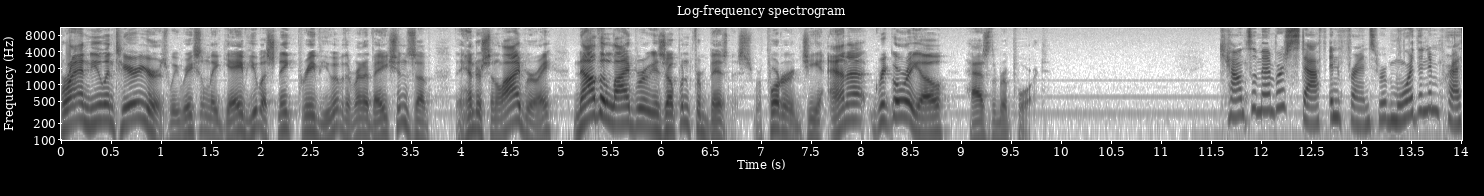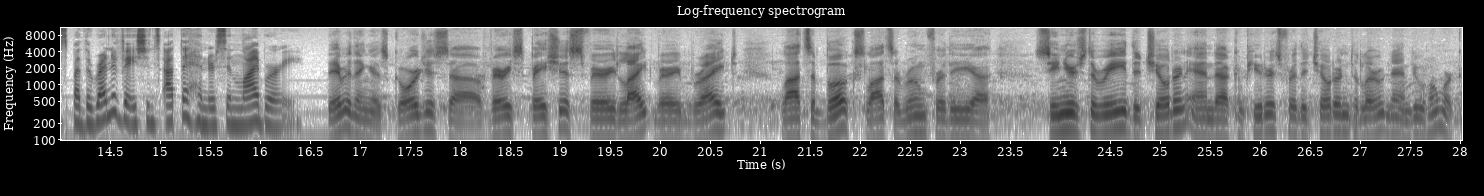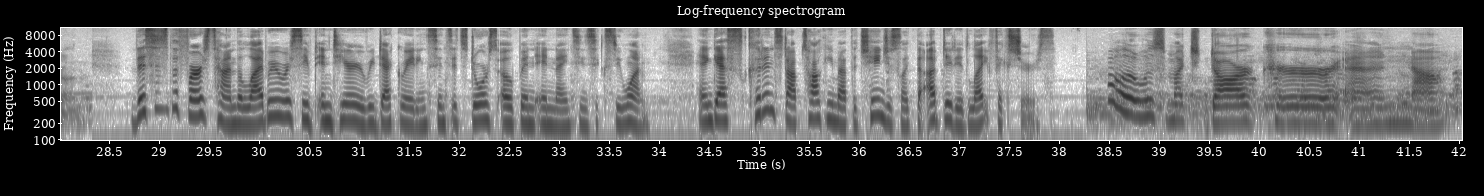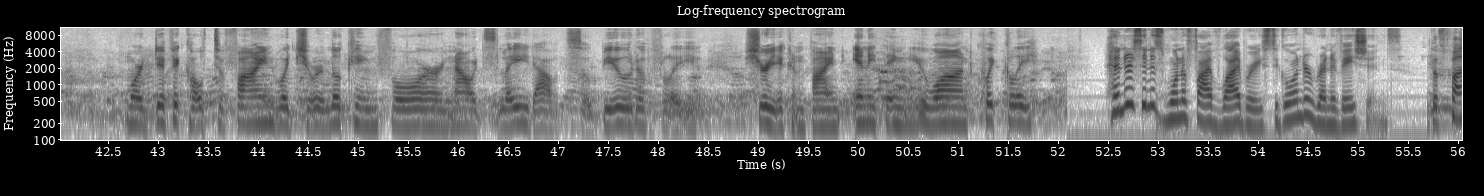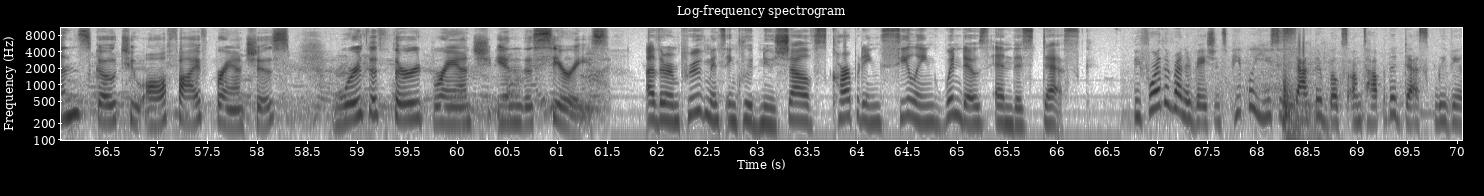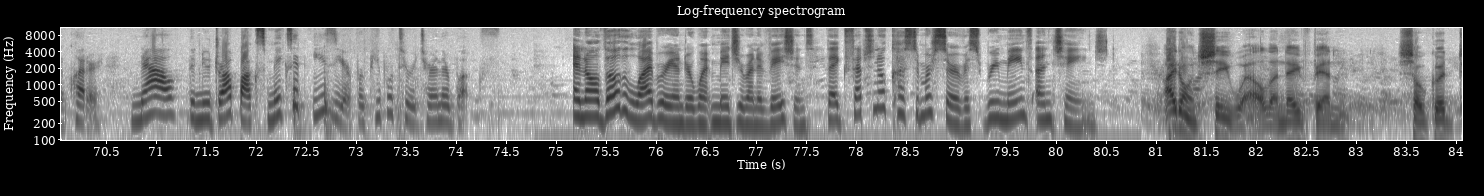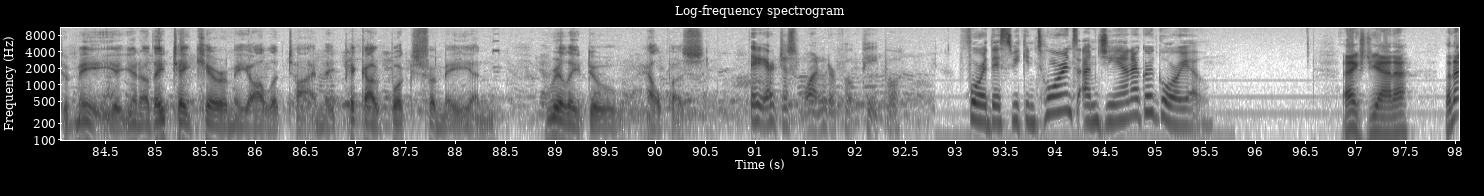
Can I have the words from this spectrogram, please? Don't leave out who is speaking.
Speaker 1: brand new interiors. We recently gave you a sneak preview of the renovations of the Henderson Library. Now the library is open for business. Reporter Gianna Gregorio has the report.
Speaker 2: Council members, staff, and friends were more than impressed by the renovations at the Henderson Library.
Speaker 3: Everything is gorgeous, uh, very spacious, very light, very bright. Lots of books, lots of room for the uh, seniors to read, the children, and uh, computers for the children to learn and do homework on.
Speaker 2: This is the first time the library received interior redecorating since its doors opened in 1961, and guests couldn't stop talking about the changes like the updated light fixtures.
Speaker 4: Well, it was much darker and uh, more difficult to find what you were looking for. Now it's laid out so beautifully. Sure, you can find anything you want quickly.
Speaker 2: Henderson is one of five libraries to go under renovations.
Speaker 5: The funds go to all five branches. We're the third branch in the series.
Speaker 2: Other improvements include new shelves, carpeting, ceiling, windows, and this desk. Before the renovations, people used to stack their books on top of the desk, leaving it cluttered. Now, the new Dropbox makes it easier for people to return their books. And although the library underwent major renovations, the exceptional customer service remains unchanged.
Speaker 6: I don't see well, and they've been so good to me. You know, they take care of me all the time. They pick out books for me and really do help us.
Speaker 4: They are just wonderful people.
Speaker 2: For This Week in Torrance, I'm Gianna Gregorio.
Speaker 1: Thanks, Gianna.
